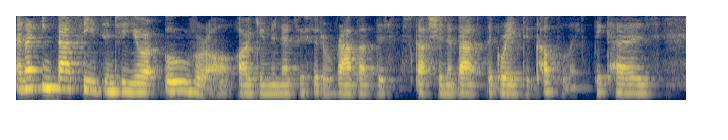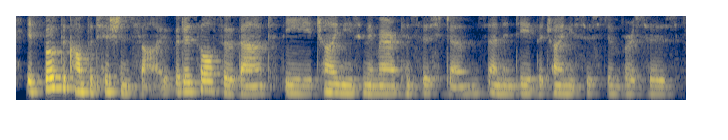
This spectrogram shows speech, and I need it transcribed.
And I think that feeds into your overall argument as we sort of wrap up this discussion about the great decoupling, because it's both the competition side, but it's also that the Chinese and the American systems, and indeed the Chinese system versus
